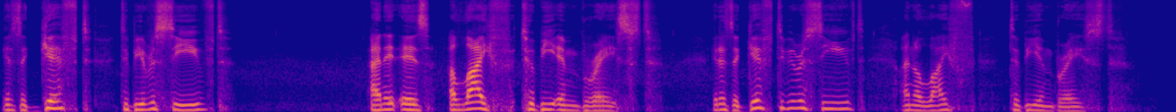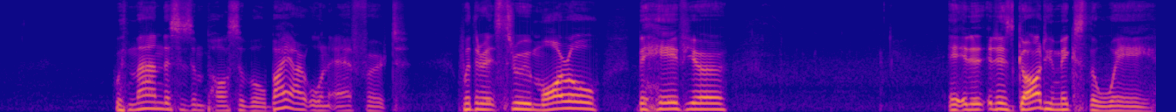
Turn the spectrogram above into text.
it is a gift to be received, and it is a life to be embraced. It is a gift to be received and a life to be embraced. With man, this is impossible by our own effort, whether it's through moral behavior. It, it, is God who makes the way,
